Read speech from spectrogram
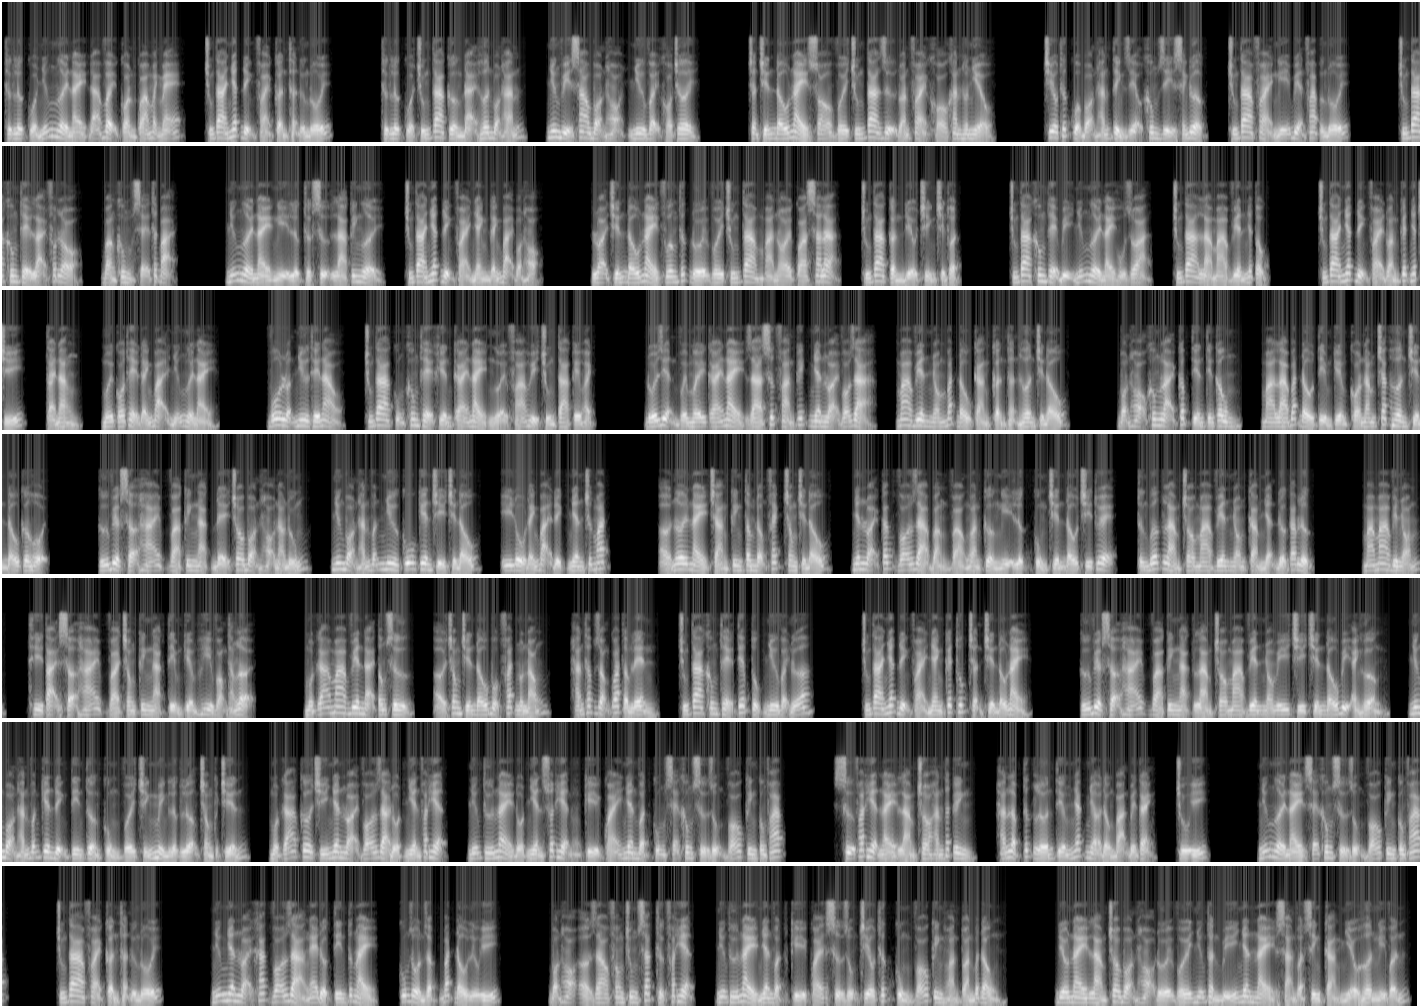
Thực lực của những người này đã vậy còn quá mạnh mẽ, chúng ta nhất định phải cẩn thận ứng đối. Thực lực của chúng ta cường đại hơn bọn hắn, nhưng vì sao bọn họ như vậy khó chơi? Trận chiến đấu này so với chúng ta dự đoán phải khó khăn hơn nhiều chiêu thức của bọn hắn tỉnh rượu không gì sánh được, chúng ta phải nghĩ biện pháp ứng đối. Chúng ta không thể lại phớt lò bằng không sẽ thất bại. Những người này nghị lực thực sự là kinh người, chúng ta nhất định phải nhanh đánh bại bọn họ. Loại chiến đấu này phương thức đối với chúng ta mà nói quá xa lạ, chúng ta cần điều chỉnh chiến thuật. Chúng ta không thể bị những người này hù dọa, chúng ta là ma viên nhất tộc. Chúng ta nhất định phải đoàn kết nhất trí, tài năng mới có thể đánh bại những người này. Vô luận như thế nào, chúng ta cũng không thể khiến cái này người phá hủy chúng ta kế hoạch. Đối diện với mấy cái này ra sức phản kích nhân loại võ giả, ma viên nhóm bắt đầu càng cẩn thận hơn chiến đấu bọn họ không lại cấp tiến tiến công, mà là bắt đầu tìm kiếm có nắm chắc hơn chiến đấu cơ hội. Cứ việc sợ hãi và kinh ngạc để cho bọn họ nào đúng nhưng bọn hắn vẫn như cũ kiên trì chiến đấu, ý đồ đánh bại địch nhân trước mắt. Ở nơi này chàng kinh tâm động phách trong chiến đấu, nhân loại các võ giả bằng vào ngoan cường nghị lực cùng chiến đấu trí tuệ, từng bước làm cho ma viên nhóm cảm nhận được áp lực. Mà ma viên nhóm thì tại sợ hãi và trong kinh ngạc tìm kiếm hy vọng thắng lợi. Một gã ma viên đại tông sư, ở trong chiến đấu buộc phát nôn nóng, hắn thấp giọng quát tầm lên, chúng ta không thể tiếp tục như vậy nữa. Chúng ta nhất định phải nhanh kết thúc trận chiến đấu này cứ việc sợ hãi và kinh ngạc làm cho ma viên nhóm ý chí chiến đấu bị ảnh hưởng, nhưng bọn hắn vẫn kiên định tin tưởng cùng với chính mình lực lượng trong cuộc chiến. Một gã cơ chí nhân loại võ giả đột nhiên phát hiện, những thứ này đột nhiên xuất hiện kỳ quái nhân vật cũng sẽ không sử dụng võ kinh công pháp. Sự phát hiện này làm cho hắn thất kinh, hắn lập tức lớn tiếng nhắc nhở đồng bạn bên cạnh, chú ý, những người này sẽ không sử dụng võ kinh công pháp. Chúng ta phải cẩn thận ứng đối. Những nhân loại khác võ giả nghe được tin tức này, cũng dồn dập bắt đầu lưu ý. Bọn họ ở giao phong trung sắc thực phát hiện, những thứ này nhân vật kỳ quái sử dụng chiêu thức cùng võ kinh hoàn toàn bất đồng điều này làm cho bọn họ đối với những thần bí nhân này sản vật sinh càng nhiều hơn nghị vấn.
